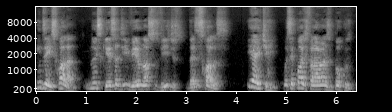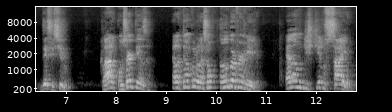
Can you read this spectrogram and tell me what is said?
Em dizer escola, não esqueça de ver os nossos vídeos das escolas. E aí, Thierry, você pode falar mais um pouco desse estilo? Claro, com certeza. Ela tem uma coloração âmbar vermelho. Ela é um de estilo saio.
